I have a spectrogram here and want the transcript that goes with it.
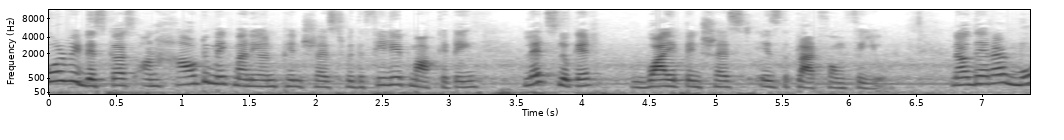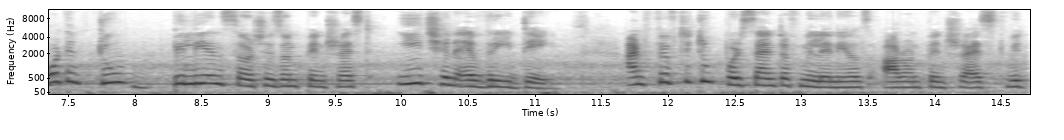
Before we discuss on how to make money on Pinterest with affiliate marketing, let's look at why Pinterest is the platform for you. Now there are more than 2 billion searches on Pinterest each and every day. And 52% of millennials are on Pinterest, which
